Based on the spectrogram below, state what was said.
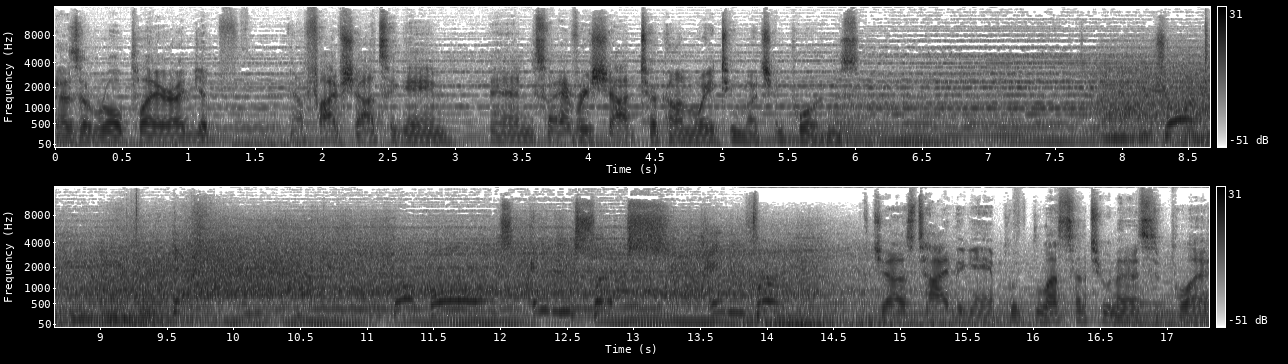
As a role player, I'd get you know five shots a game, and so every shot took on way too much importance. Jordan. The Bulls 86 83. Jazz tied the game with less than two minutes to play.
